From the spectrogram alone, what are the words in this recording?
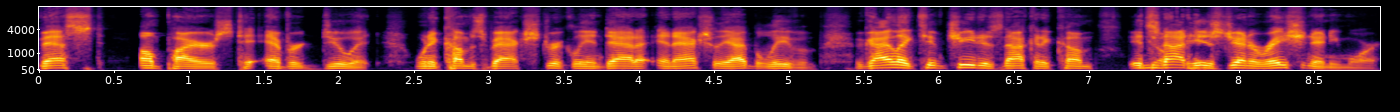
best umpires to ever do it when it comes back strictly in data. And actually, I believe him. A guy like Tim Tschida is not going to come, it's No. not his generation anymore.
